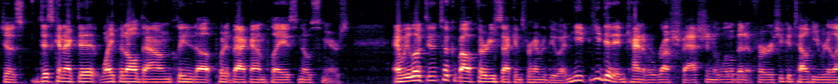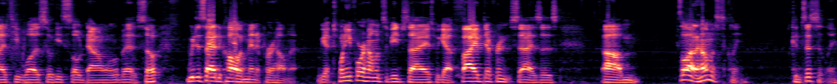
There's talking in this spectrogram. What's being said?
Just disconnect it, wipe it all down, clean it up, put it back on place, no smears. And we looked and it took about 30 seconds for him to do it. And he, he did it in kind of a rush fashion a little bit at first. You could tell he realized he was, so he slowed down a little bit. So we decided to call it a minute per helmet. We got 24 helmets of each size. We got five different sizes. Um, it's a lot of helmets to clean consistently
